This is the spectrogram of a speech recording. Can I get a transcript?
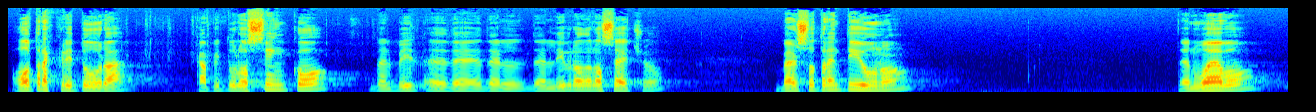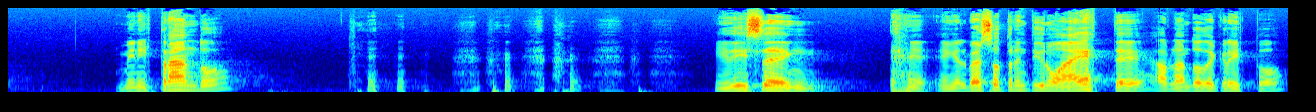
Otra escritura, capítulo 5 eh, del libro de los Hechos verso 31, de nuevo, ministrando, y dicen en el verso 31, a este, hablando de Cristo,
